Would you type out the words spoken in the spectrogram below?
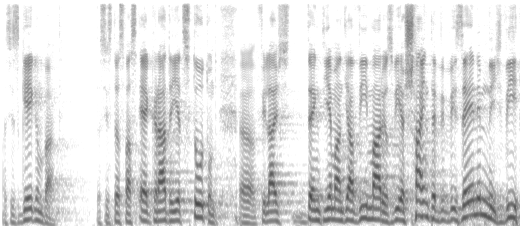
Das ist Gegenwart. Das ist das, was er gerade jetzt tut. Und äh, vielleicht denkt jemand, ja, wie Marius, wie erscheint er? Wir sehen ihn nicht. Wie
